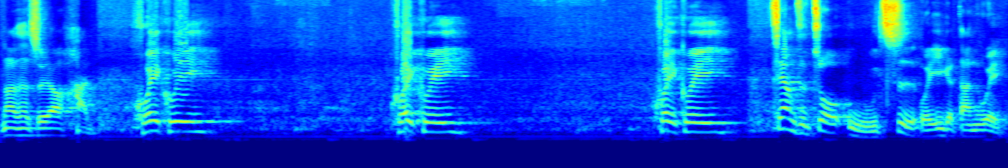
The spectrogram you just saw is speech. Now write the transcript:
那他说要喊灰盔，灰盔，灰盔，这样子做五次为一个单位，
